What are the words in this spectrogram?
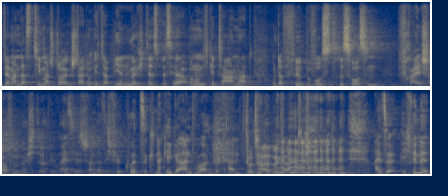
wenn man das Thema Steuergestaltung etablieren möchte, es bisher aber noch nicht getan hat und dafür bewusst Ressourcen freischaffen möchte? Du weißt jetzt schon, dass ich für kurze, knackige Antworten bekannt. Total bekannt. also ich finde,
